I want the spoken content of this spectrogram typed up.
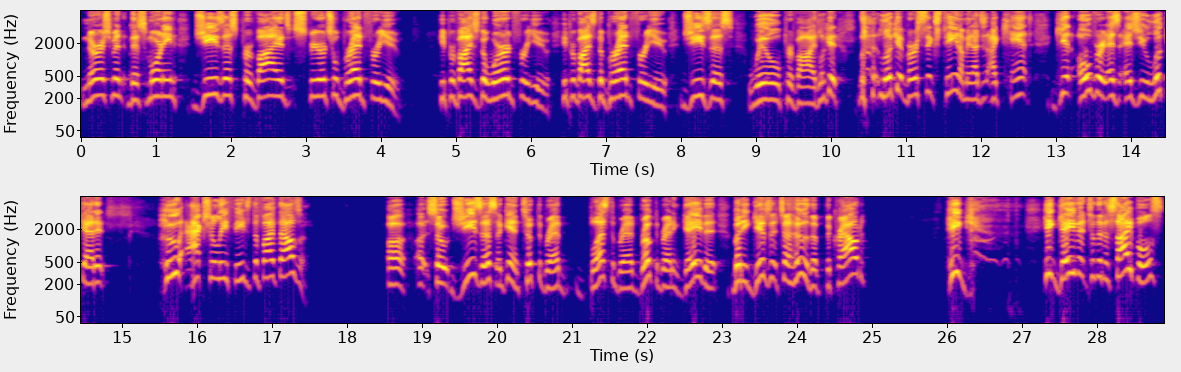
nourishment this morning? Jesus provides spiritual bread for you. He provides the word for you. He provides the bread for you. Jesus will provide. Look at look at verse 16. I mean, I just I can't get over it as as you look at it. Who actually feeds the 5,000? Uh, uh, so Jesus again took the bread, blessed the bread, broke the bread, and gave it. But he gives it to who? The the crowd. He he gave it to the disciples,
